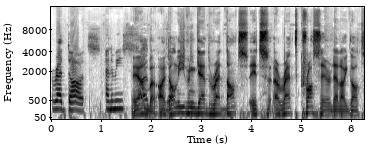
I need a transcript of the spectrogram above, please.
Red dots. Enemies? Yeah, Red but I don't even get red dots. It's a red crosshair that I got.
